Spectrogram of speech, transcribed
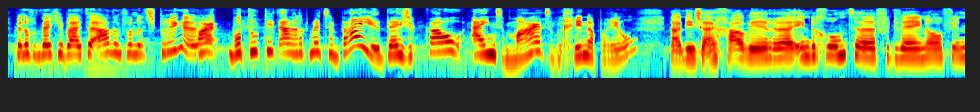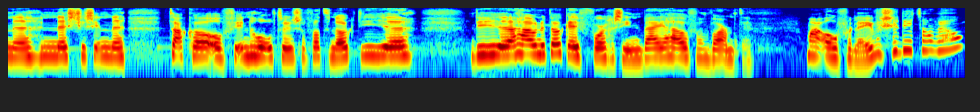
Ik ben nog een beetje buiten adem van het springen. Maar wat doet dit eigenlijk met de bijen? Deze kou eind maart, begin april? Nou, die zijn gauw weer eh, in de grond uh, verdwenen of in uh, nestjes in de takken of in holtes of wat dan ook. Die, die houden het ook even voor gezien. Bijen houden van warmte. Maar overleven ze dit dan wel?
